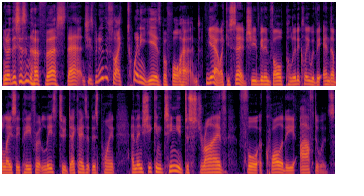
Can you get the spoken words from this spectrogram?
You know, this isn't her first stand. She's been doing this for like 20 years beforehand. Yeah, like you said, she'd been involved politically with the NAACP for at least two decades at this point, and then she continued to strive for equality afterwards.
